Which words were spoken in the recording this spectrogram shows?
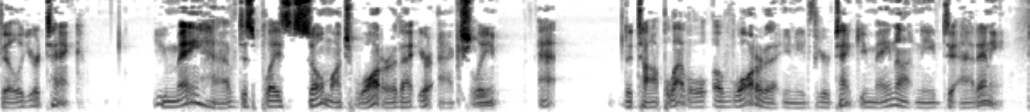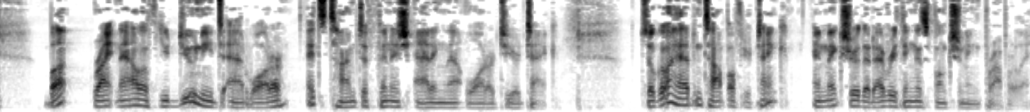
fill your tank. You may have displaced so much water that you're actually the top level of water that you need for your tank. You may not need to add any. But right now, if you do need to add water, it's time to finish adding that water to your tank. So go ahead and top off your tank and make sure that everything is functioning properly.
